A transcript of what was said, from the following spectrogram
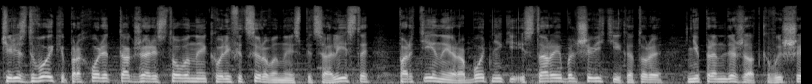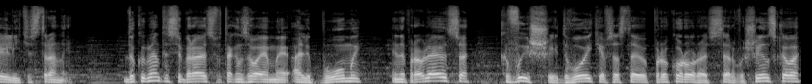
Через двойки проходят также арестованные квалифицированные специалисты, партийные работники и старые большевики, которые не принадлежат к высшей элите страны. Документы собираются в так называемые альбомы и направляются к высшей двойке в составе прокурора СССР Вышинского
